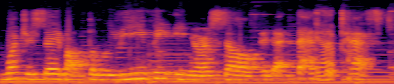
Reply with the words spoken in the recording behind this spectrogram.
what you say about believing in yourself, and that that's yep. the test.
